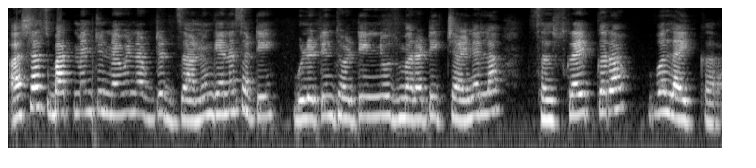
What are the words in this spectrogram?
अशाच बातम्यांचे नवीन अपडेट जाणून घेण्यासाठी बुलेटिन थर्टीन न्यूज मराठी चॅनलला सबस्क्राईब करा व लाईक करा.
